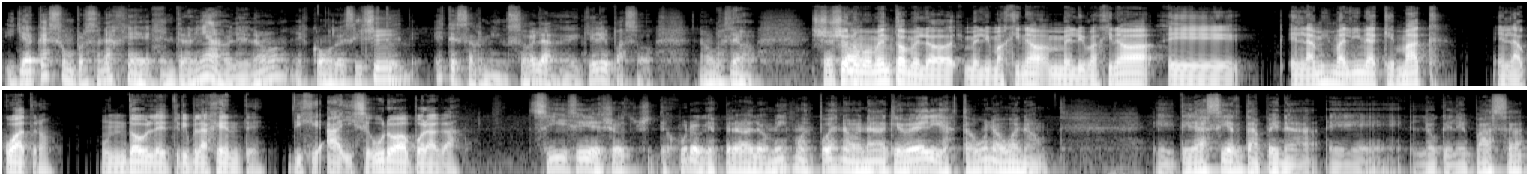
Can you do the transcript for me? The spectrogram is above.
Y que acá es un personaje entrañable, ¿no? Es como que decís, este, este, es Armin Sola, ¿qué le pasó? Yo, en un momento me lo, me lo imaginaba, me lo imaginaba eh, en la misma línea que Mac en la 4. Un doble, triple agente. Dije, ay, seguro va por acá. Sí, sí, yo, te juro que esperaba lo mismo. Después no, nada que ver. Y hasta uno, bueno, eh, te da cierta pena eh, lo que le pasa.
